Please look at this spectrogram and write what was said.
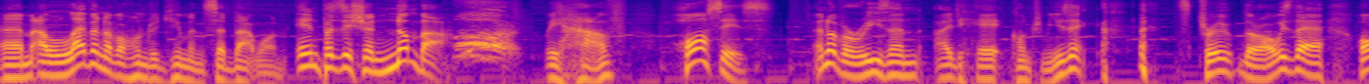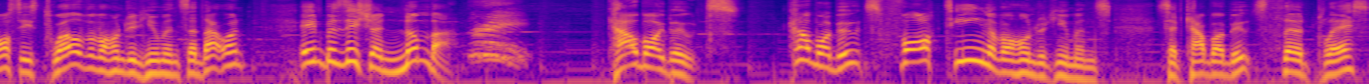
Um, 11 of 100 humans said that one. In position number four, we have Horses. Another reason I'd hate country music. it's true, they're always there. Horses, 12 of 100 humans said that one. In position number three, Cowboy boots. Cowboy boots, 14 of 100 humans said cowboy boots, third place.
